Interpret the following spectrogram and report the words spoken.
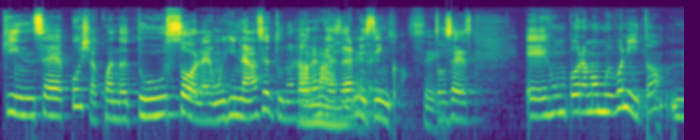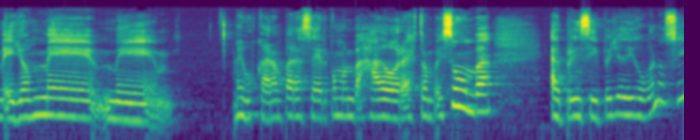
15 push-ups, cuando tú sola en un gimnasio, tú no logras ni hacer ni logras, 5. sí. Entonces, es un programa muy bonito. Ellos me, me, me buscaron para ser como embajadora de Strong by Zumba. Al principio yo digo, bueno, sí,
